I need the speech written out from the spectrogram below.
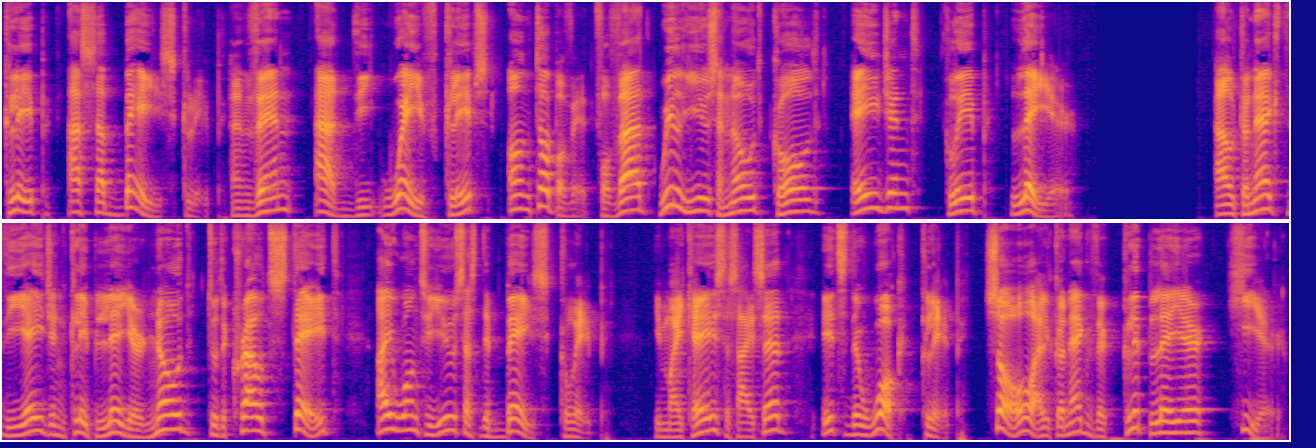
clip as a base clip and then add the wave clips on top of it. For that, we'll use a node called agent clip layer. I'll connect the agent clip layer node to the crowd state I want to use as the base clip. In my case, as I said, it's the walk clip. So I'll connect the clip layer here.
